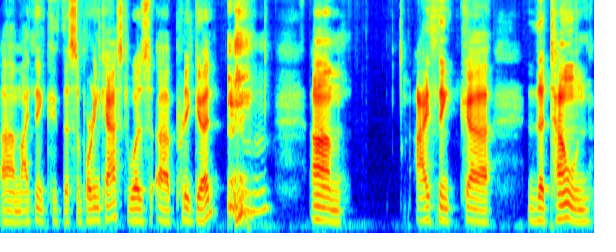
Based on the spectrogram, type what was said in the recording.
Um, I think the supporting cast was uh, pretty good. hmm Um, I think uh, the tone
